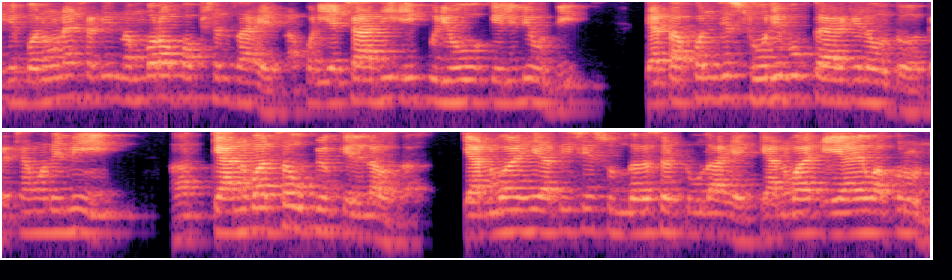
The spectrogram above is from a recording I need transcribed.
हे बनवण्यासाठी नंबर ऑफ ऑप्शन्स आहेत. आपण याच्या आधी एक व्हिडिओ केलेली होती. त्यात आपण जे स्टोरी बुक तयार केलं होतं त्याच्यामध्ये मी कॅनवाचा उपयोग केलेला होता. कॅनवा हे अतिशय सुंदर असं टूल आहे. कॅनवा ए आय वापरून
